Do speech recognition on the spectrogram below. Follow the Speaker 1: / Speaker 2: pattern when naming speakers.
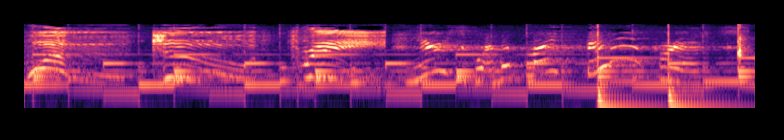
Speaker 1: One, two, three.
Speaker 2: Here's one of my favorites.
